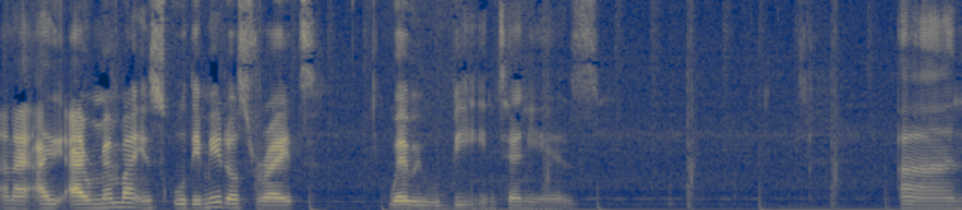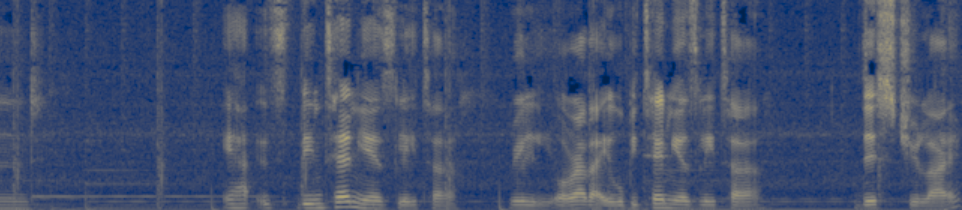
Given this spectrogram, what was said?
and I, I i remember in school they made us write where we would be in 10 years. And yeah it's been 10 years later really or rather it will be 10 years later this july.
